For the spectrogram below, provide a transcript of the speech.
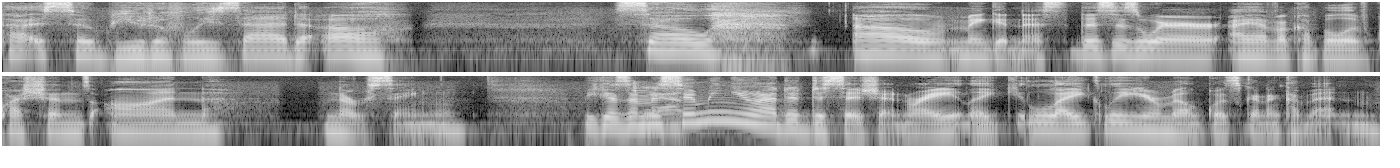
that is so beautifully said oh so oh my goodness this is where i have a couple of questions on nursing because i'm Yeah. assuming you had a decision right like likely your milk was going to come in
